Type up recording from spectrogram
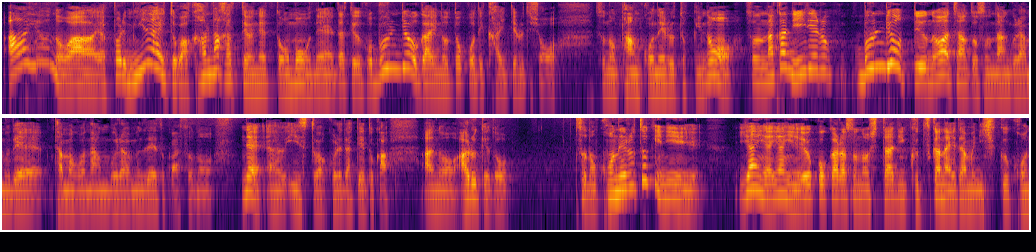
ああいうのは、やっぱり見ないとわかんなかったよねと思うね。だって、こう、分量外のとこで書いてるでしょそのパン粉練る時の、その中に入れる分量っていうのは、ちゃんとその何グラムで、卵何グラムでとか、その、ね、イーストはこれだけとか、あの、あるけど、そのこねるときに、やんややんや横からその下にくっつかないために引く粉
